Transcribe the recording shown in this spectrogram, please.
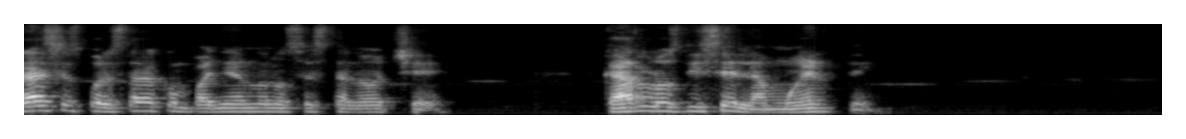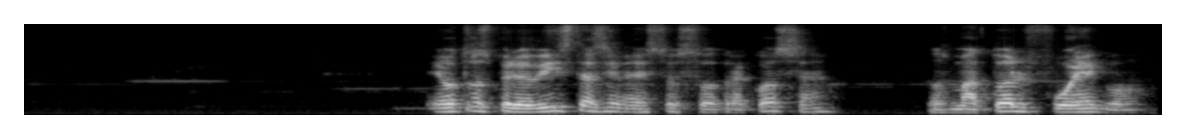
Gracias por estar acompañándonos esta noche. Carlos dice, la muerte. Otros periodistas, esto es otra cosa, nos mató el fuego,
